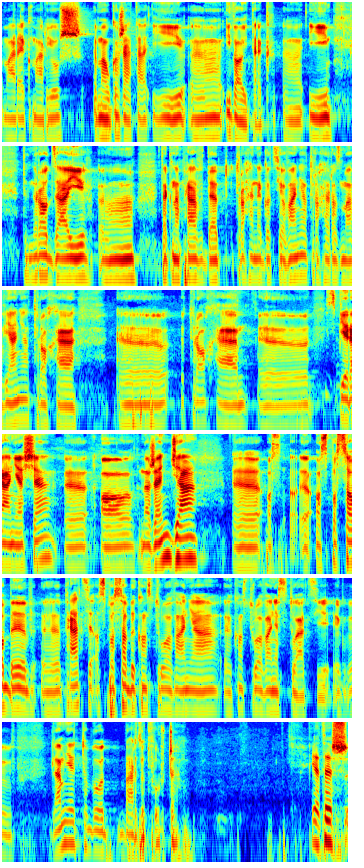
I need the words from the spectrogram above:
Marek, Mariusz, Małgorzata i, i Wojtek. I ten rodzaj tak naprawdę trochę negocjowania, trochę rozmawiania, trochę trochę e, spierania się e, o narzędzia, e, o, e, o sposoby e, pracy, o sposoby konstruowania, e, konstruowania sytuacji. Dla mnie to było bardzo twórcze. Ja też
